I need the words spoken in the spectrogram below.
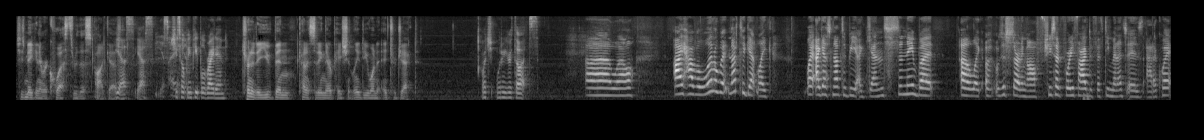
she's making a request through this podcast. Yes, yes. Yes, I She's am. hoping people write in. Trinity, you've been kind of sitting there patiently. Do you want to interject? What What are your thoughts? Uh, well, I have a little bit, not to get like like I guess not to be against Sydney, but uh, like uh, just starting off, she said 45 to 50 minutes is adequate.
